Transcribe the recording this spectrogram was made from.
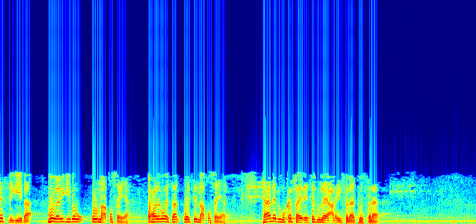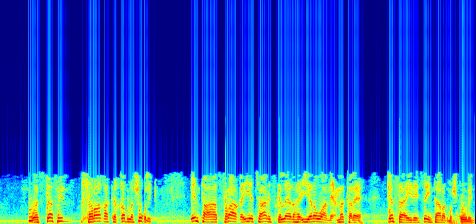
xifdigiiba mudarigiiba u naaqusaya. Wax waliba way sii naaqusayaan taa nebigu ka faaidaysa buu leeya calayhi salaatu wasalaam wastafid faraaqaka qabla shuqlik inta aad faraaqa iyo jaaniska leedahay iyana waa nicmo kale. Ka faa'iidaysa intaanad mashquulin.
